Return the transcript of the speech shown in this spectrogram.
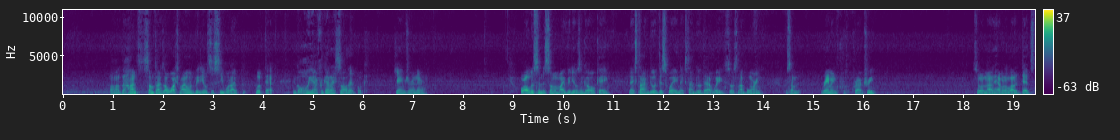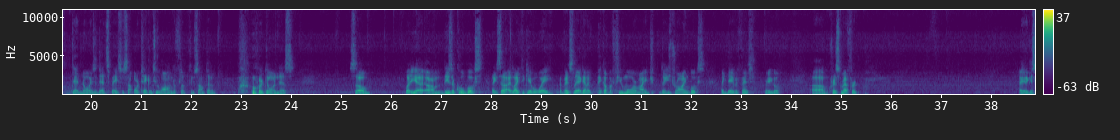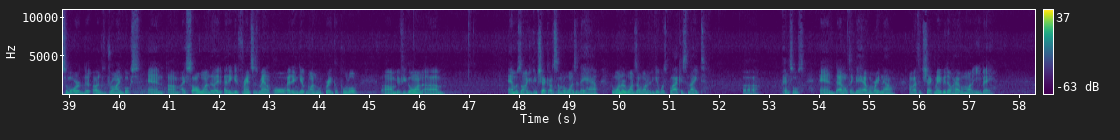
Uh, the hunts, sometimes I'll watch my own videos to see what I looked at and go, oh yeah, I forgot I saw that book. James, you're in there. Or I'll listen to some of my videos and go, okay, next time do it this way, next time do it that way, so it's not boring or something. Raymond Crabtree. So not having a lot of dead dead noise or dead space or something, or taking too long to flip through something. We're doing this. So, but yeah, um, these are cool books. Like I said, I'd like to give away. Eventually, I got to pick up a few more of my these drawing books, like David Finch. There you go. Um, Chris Mefford. I gotta get some more the, uh, the drawing books. And um, I saw one that I, I, didn't get Francis Manapul. I didn't get one with Greg Capullo. Um, if you go on um, Amazon, you can check out some of the ones that they have. One of the ones I wanted to get was Blackest Night uh, pencils. And I don't think they have them right now. I'm going to have to check. Maybe they'll have them on eBay.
